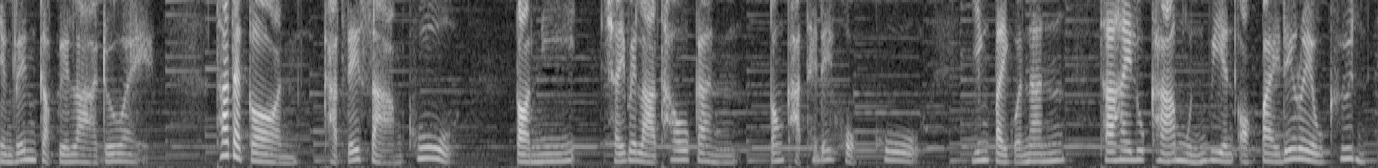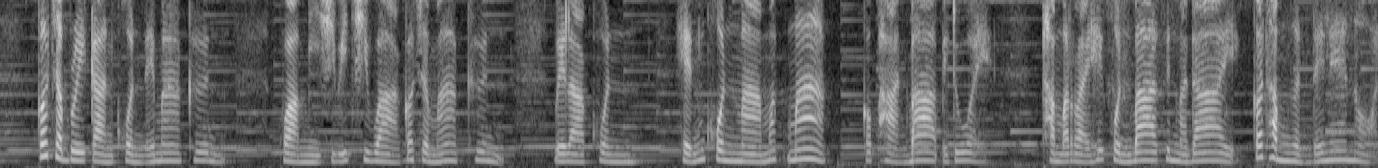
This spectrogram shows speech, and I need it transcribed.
ยังเล่นกับเวลาด้วย ถ้าแต่ก่อนขัดได้สามคู่ ตอนนี้ใช้เวลาเท่ากัน ต้องขัดให้ได้หกคู่ ยิ่งไปกว่านั้น ถ้าให้ลูกค้าหมุนเวียนออกไปได้เร็วขึ้น ก็จะบริการคนได้มากขึ้น ความมีชีวิตชีวาก็จะมากขึ้น เวลาคนเห็นคนมามาก ๆ ก็ผ่านบ้าไปด้วย ทำอะไรให้คนบ้าขึ้นมาได้ ก็ทำเงินได้แน่นอน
